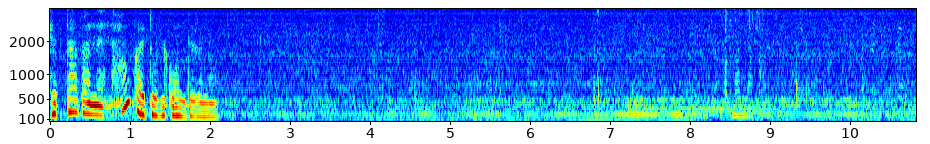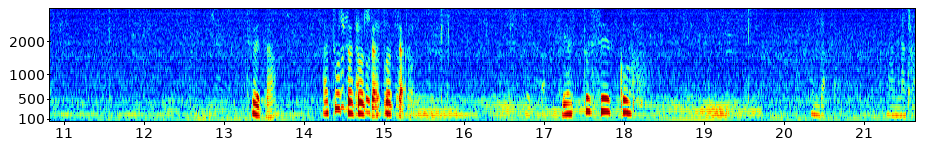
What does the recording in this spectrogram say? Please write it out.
える。下手だね。何回飛び込んでるの真ん中取れた？あ取った取った取ったやっと成功。飛んだ。真ん中。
